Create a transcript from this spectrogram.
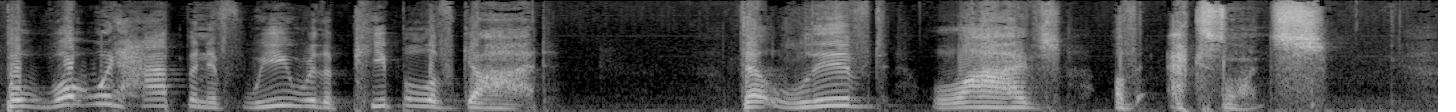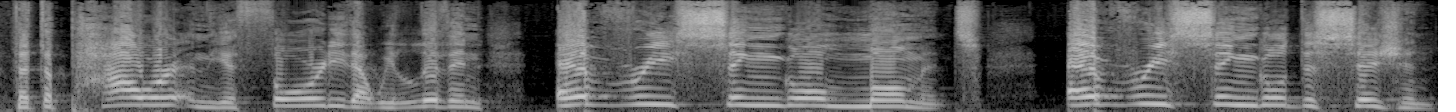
But what would happen if we were the people of God? That lived lives of excellence. That the power and the authority that we live in every single moment, every single decision,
